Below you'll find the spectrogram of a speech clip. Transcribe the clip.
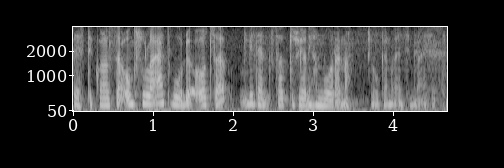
Esti kanssa. Onko sulla Atwood, oot sä, miten sä oot tosiaan ihan nuorena lukenut ensimmäiset?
